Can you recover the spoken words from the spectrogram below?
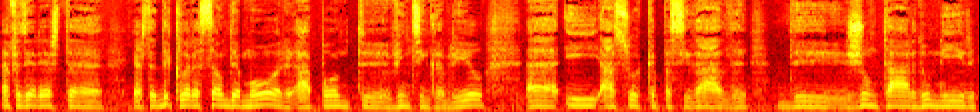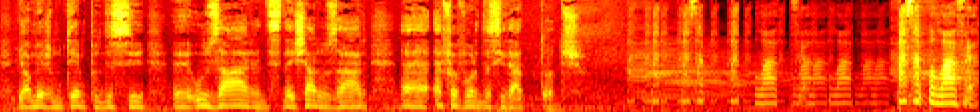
a fazer esta, esta declaração de amor à Ponte 25 de Abril uh, e à sua capacidade de juntar, de unir e ao mesmo tempo de se uh, usar, de se deixar usar a favor da cidade cidade de todos. Passa a palavra.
